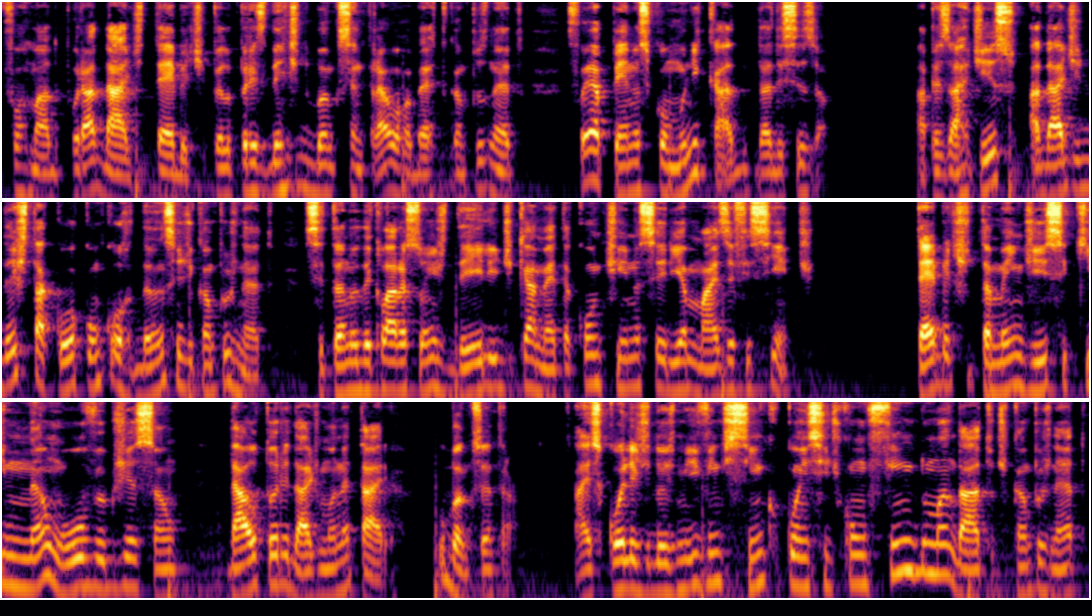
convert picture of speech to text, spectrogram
formado por Haddad, Tebet e pelo presidente do Banco Central, Roberto Campos Neto, foi apenas comunicado da decisão. Apesar disso, Haddad destacou a concordância de Campos Neto, citando declarações dele de que a meta contínua seria mais eficiente. Tebet também disse que não houve objeção da autoridade monetária, o Banco Central. A escolha de 2025 coincide com o fim do mandato de Campos Neto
